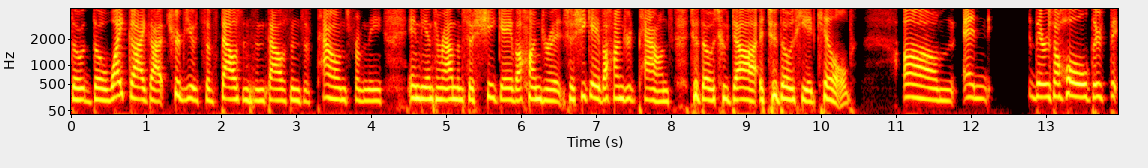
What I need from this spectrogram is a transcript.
the the white guy got tributes of thousands and thousands of pounds from the Indians around them, so she gave a hundred. So she gave a hundred pounds to those who died to those he had killed. Um and. There's a whole there's the,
